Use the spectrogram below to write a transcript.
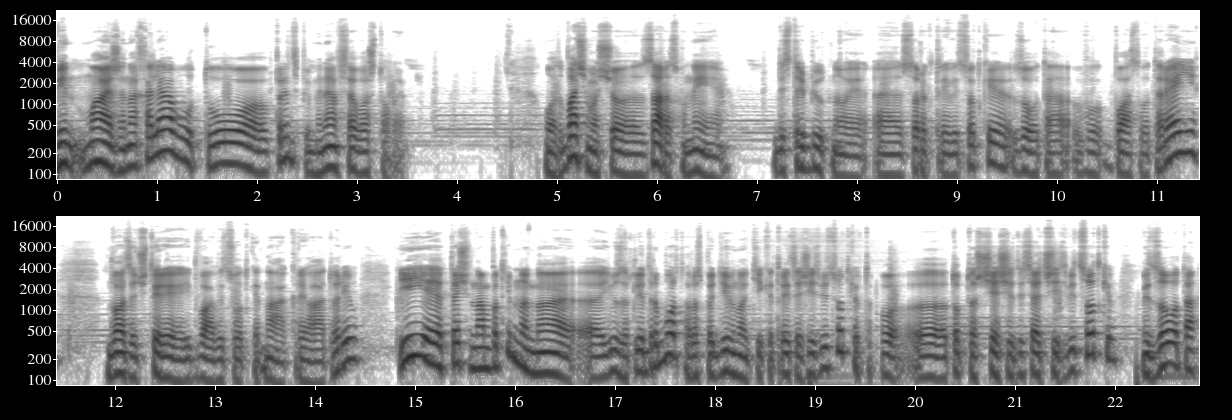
він майже на халяву, то в принципі мене все влаштовує. От, Бачимо, що зараз вони дистриб'ютнули е, 43% золота в лотереї, 24,2% на креаторів. І те, що нам потрібно на е, User Leaderboard, розподілено тільки 36%, тобто, е, тобто ще 66% від золота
